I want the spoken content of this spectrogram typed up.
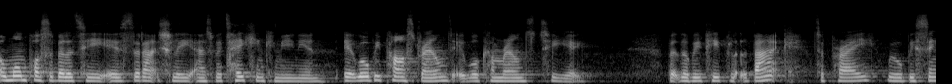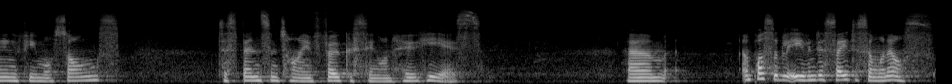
And one possibility is that actually, as we're taking communion, it will be passed round, it will come round to you. But there'll be people at the back to pray. We will be singing a few more songs to spend some time focusing on who He is. Um, and possibly even just say to someone else,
